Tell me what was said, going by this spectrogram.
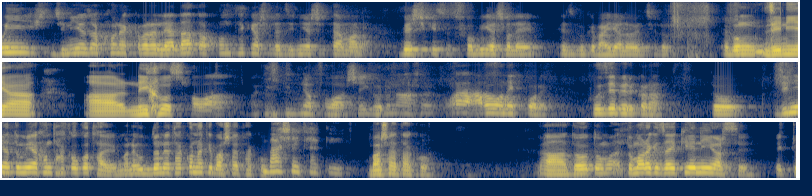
ওই জিনিয়া যখন একেবারে লেদা, তখন থেকে আসলে জিনিয়ার সাথে আমার বেশ কিছু ছবি আসলে ফেসবুকে ভাইরাল হয়েছিল। এবং জিনিয়া আর নিখোঁজ হওয়া বাকি কিডন্যাপ হওয়া সেই ঘটনা আসলে আরও অনেক পরে খুঁজে বের করা। তো জিনিয়া তুমি এখন থাকো কোথায়? মানে উদ্যানে থাকো নাকি বাসায় থাকো? বাসায় থাকি। বাসায় থাকো। তো তোমার তোমার কি যাই কে নিয়ে আসছে একটু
